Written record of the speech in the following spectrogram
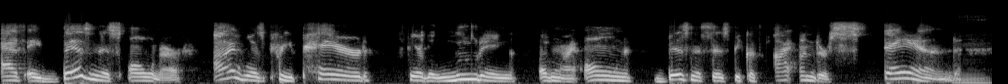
as a business owner i was prepared for the looting of my own businesses because I understand mm.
